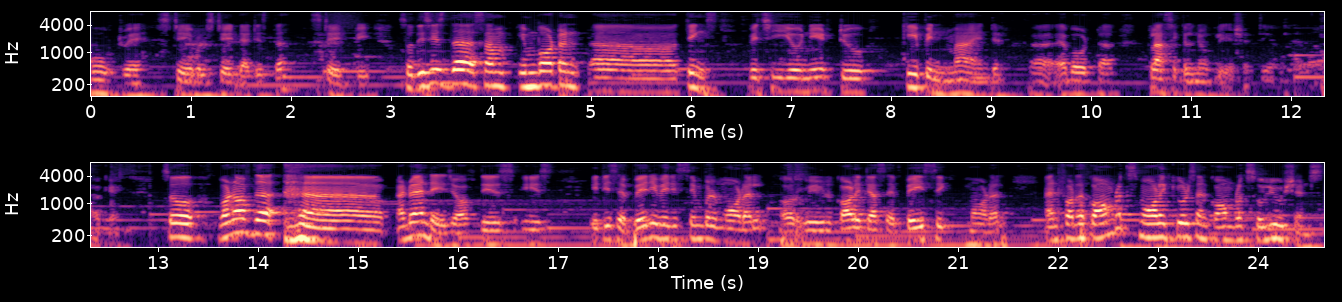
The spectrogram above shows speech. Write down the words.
move to a stable state that is the state b. So this is the some important uh, things which you need to keep in mind uh, about classical nucleation theory. Okay so one of the advantage of this is it is a very very simple model or we will call it as a basic model. And for the complex molecules and complex solutions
